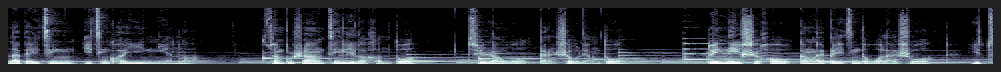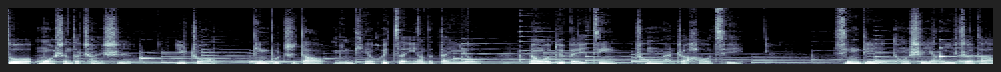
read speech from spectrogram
来北京已经快一年了，算不上经历了很多，却让我感受良多。对那时候刚来北京的我来说，一座陌生的城市，一种并不知道明天会怎样的担忧，让我对北京充满着好奇，心底同时洋溢着的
